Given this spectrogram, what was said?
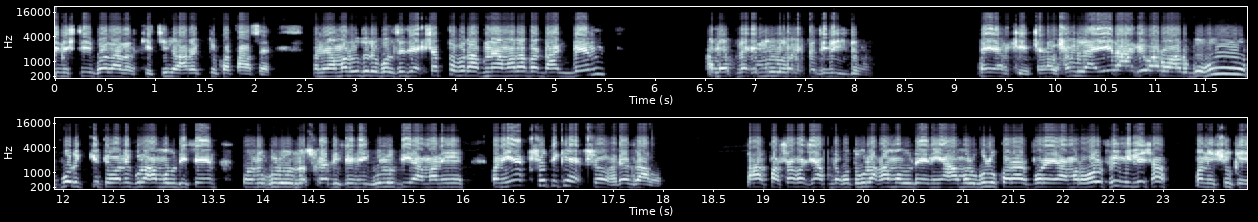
জিনিসটি বলার আর কি ছিল, আর একটু কথা আছে। মানে আমার হুজুরে বলছে যে, এক সপ্তাহ আপনি আমার আবার ডাকবেন, আমি আপনাকে মূল্যবান একটা জিনিস দেবো। এই আর কি আলহামদুলিল্লাহ, এর আগে আরও, আর বহু পরীক্ষিত অনেকগুলো আমল দিছেন, অনেকগুলো নস্কা দিছেন, এগুলো দিয়া মানে মানে একশো থেকে একশো রেজাল্ট। তার পাশাপাশি আপনি কতগুলো আমল দেন, এই আমলগুলো করার পরে আমার অল ফ্যামিলি মানে সুখে,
